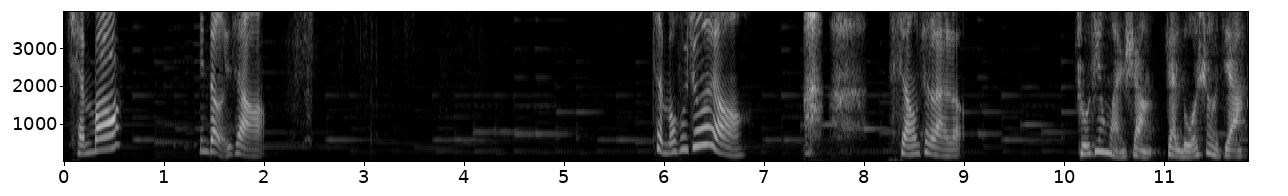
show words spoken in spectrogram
钱包？你等一下啊！怎么会这样？啊，想起来了，昨天晚上在罗少家，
